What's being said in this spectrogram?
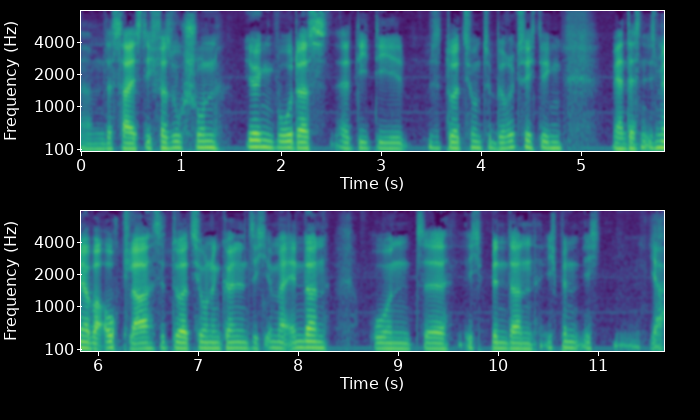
Ähm, das heißt, ich versuche schon irgendwo das, äh, die, die Situation zu berücksichtigen. Währenddessen ist mir aber auch klar, Situationen können sich immer ändern und äh, ich bin dann, ich bin, ich, ja,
